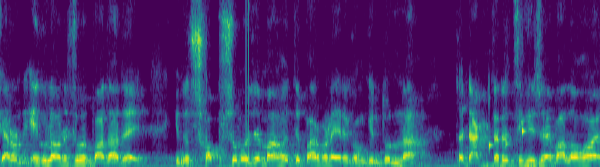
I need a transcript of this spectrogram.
কারণ এগুলো অনেক সময় বাধা দেয়। কিন্তু সব সময় যে মা হইতে পারবে না এরকম কিন্তু না। তো ডাক্তারের চিকিৎসায় ভালো হয়,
